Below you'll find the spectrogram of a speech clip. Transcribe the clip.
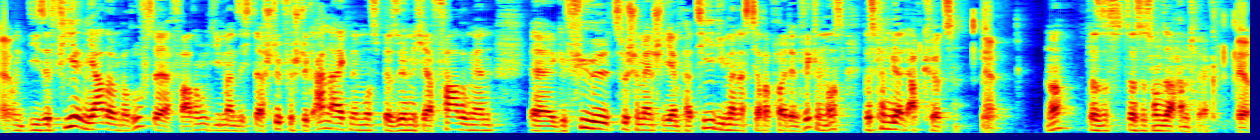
Ja. Und diese vielen Jahre Berufserfahrung, die man sich da Stück für Stück aneignen muss, persönliche Erfahrungen, äh, Gefühl, zwischenmenschliche Empathie, die man als Therapeut entwickeln muss, das können wir halt abkürzen. Ja. Ne? Das, ist, das ist unser Handwerk. Ja.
